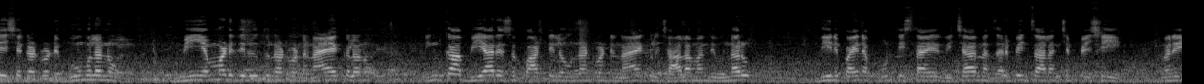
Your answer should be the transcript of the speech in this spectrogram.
చేసేటటువంటి భూములను మీ ఎమ్మడి తిరుగుతున్నటువంటి నాయకులను ఇంకా బీఆర్ఎస్ పార్టీలో ఉన్నటువంటి నాయకులు చాలామంది ఉన్నారు. దీనిపైన పూర్తి స్థాయి విచారణ జరిపించాలని చెప్పేసి మరి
